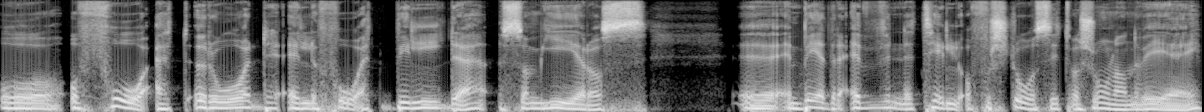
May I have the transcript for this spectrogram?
og, og få et råd eller få et bilde som gir oss eh, en bedre evne til å forstå situasjonene vi er i.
